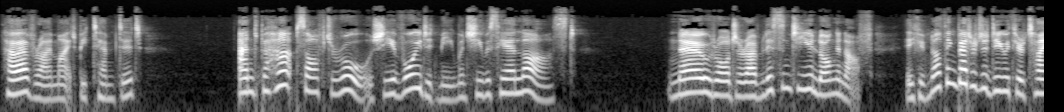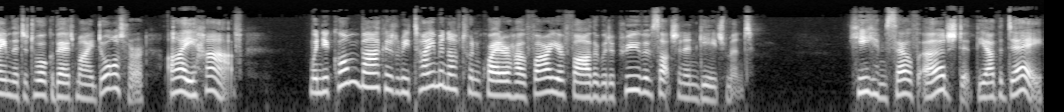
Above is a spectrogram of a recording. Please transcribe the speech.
however I might be tempted. And perhaps, after all, she avoided me when she was here last. No, Roger, I've listened to you long enough. If you've nothing better to do with your time than to talk about my daughter, I have. When you come back it'll be time enough to inquire how far your father would approve of such an engagement. He himself urged it the other day,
